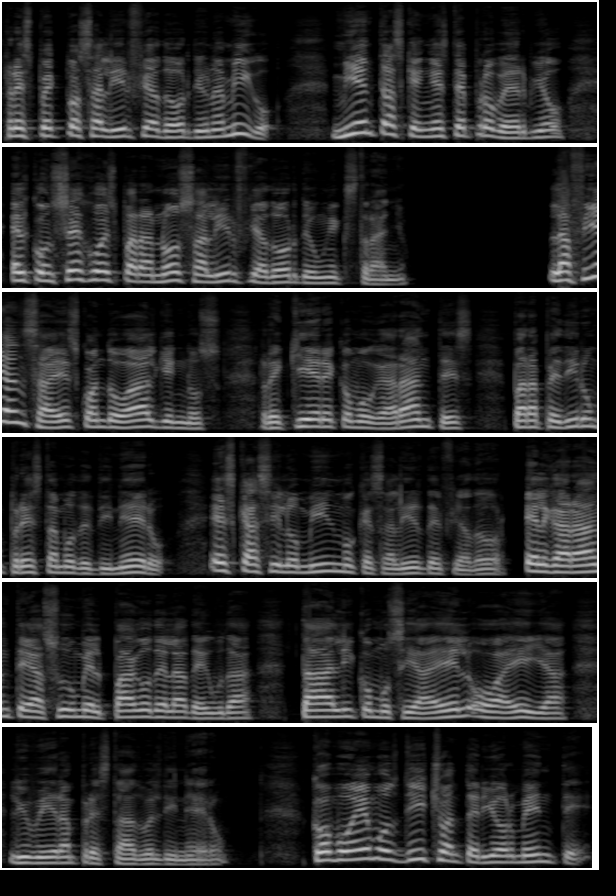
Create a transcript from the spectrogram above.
respecto a salir fiador de un amigo, mientras que en este proverbio el consejo es para no salir fiador de un extraño. La fianza es cuando alguien nos requiere como garantes para pedir un préstamo de dinero. Es casi lo mismo que salir de fiador. El garante asume el pago de la deuda tal y como si a él o a ella le hubieran prestado el dinero. Como hemos dicho anteriormente,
